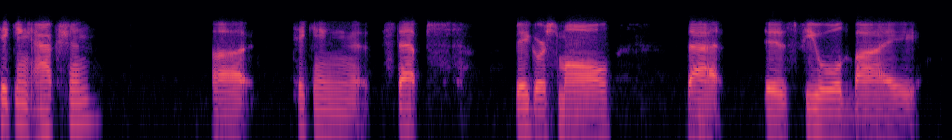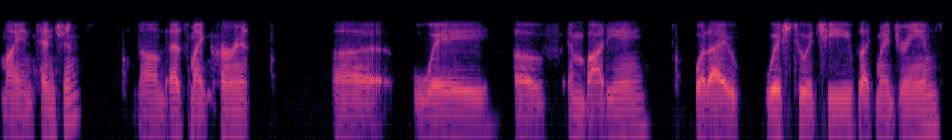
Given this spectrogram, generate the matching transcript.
taking action uh, taking steps big or small that is fueled by my intention um, that's my current uh, way of embodying what I wish to achieve, like my dreams.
